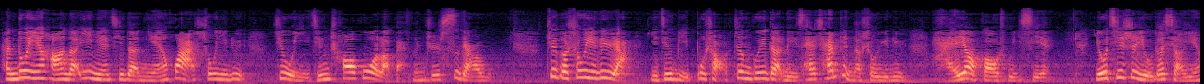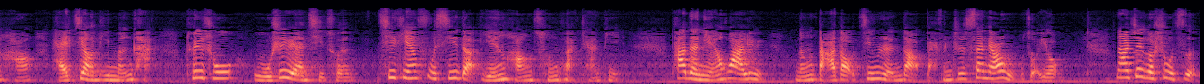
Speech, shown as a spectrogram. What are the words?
很多银行的一年期的年化收益率就已经超过了百分之四点五，这个收益率啊，已经比不少正规的理财产品的收益率还要高出一些。尤其是有的小银行还降低门槛，推出五十元起存、七天付息的银行存款产品，它的年化率能达到惊人的百分之三点五左右。那这个数字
